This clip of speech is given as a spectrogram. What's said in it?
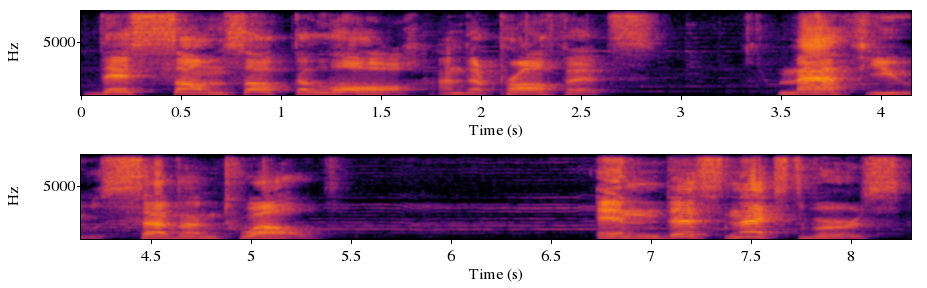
this sums up the law and the prophets. Matthew 7:12. In this next verse,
